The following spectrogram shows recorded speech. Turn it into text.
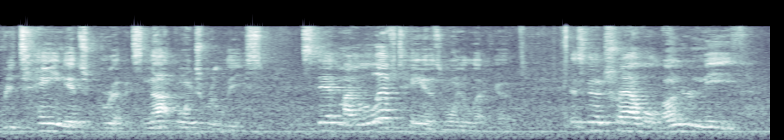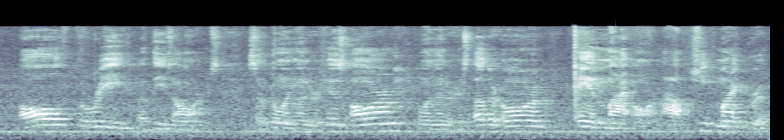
retain its grip. It's not going to release. Instead, my left hand is going to let go. It's going to travel underneath all three of these arms. So going under his arm, going under his other arm, and my arm. I'll keep my grip.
